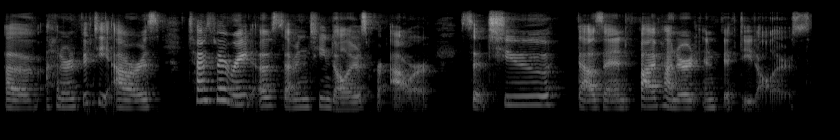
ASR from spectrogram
of 150 hours times by rate of $17 per hour. So $2,550.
